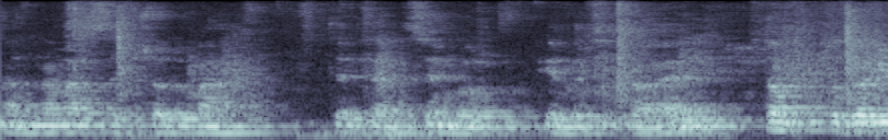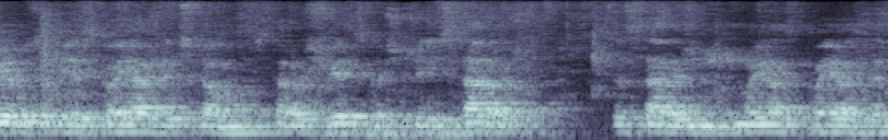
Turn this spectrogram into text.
na, na masce z przodu ma ten, symbol firmy Citroen. Stąd pozwoliłem sobie skojarzyć tą staroświeckość, czyli starość ze starym pojazdem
